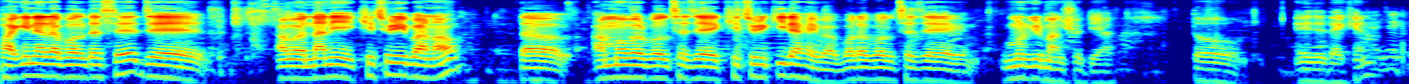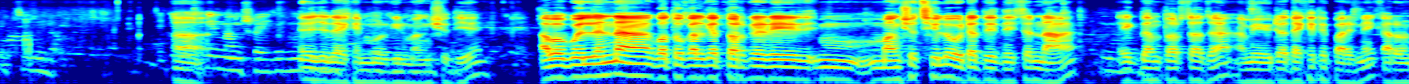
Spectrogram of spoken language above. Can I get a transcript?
ভাগিনারা বলতেছে যে আমার নানি খিচুড়ি বানাও। তা আম্মু আবার বলছে যে খিচুড়ি কি দেখাইবা? বলে বলছে যে মুরগির মাংস দিয়া। তো এই যে দেখেন। এই যে যে হ্যাঁ। যে যে দেখেন মুরগির মাংস দিয়ে। আবার বললেন না গতকালকে তরকারির মাংস ছিল ওইটাতে দিয়েছে। না একদম তরতাজা আমি ওইটা দেখাতে পারিনি কারণ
